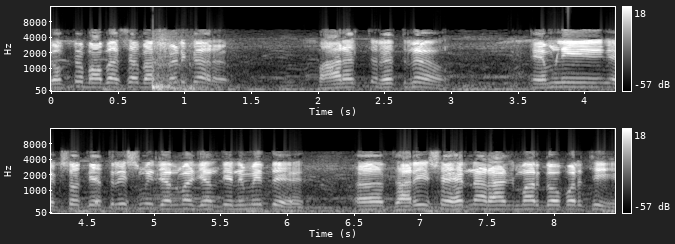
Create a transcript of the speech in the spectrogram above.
ડૉક્ટર બાબા સાહેબ આંબેડકર ભારત રત્ન એમની એકસો તેત્રીસમી જન્મજયંતિ નિમિત્તે ધારી શહેરના રાજમાર્ગો પરથી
